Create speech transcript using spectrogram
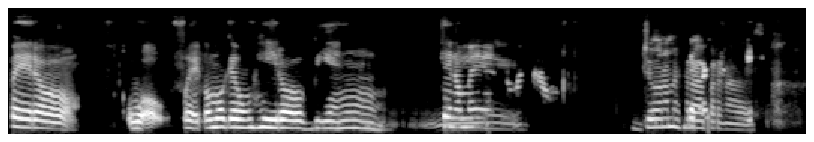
Pero, wow, fue como que un giro bien que no me, yo no me esperaba para nada de eso.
